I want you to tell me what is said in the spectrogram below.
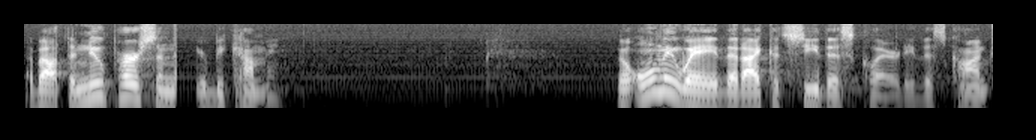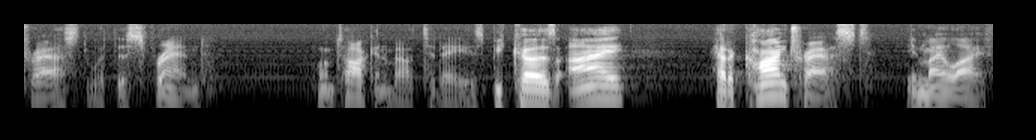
about the new person that you're becoming. The only way that I could see this clarity, this contrast with this friend who I'm talking about today, is because I had a contrast in my life.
